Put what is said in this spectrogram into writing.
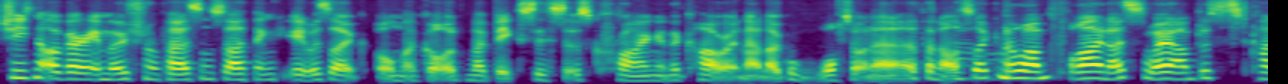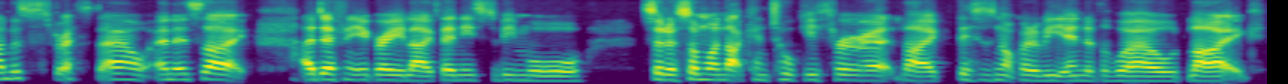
she's not a very emotional person, so I think it was like, oh my god, my big sister's crying in the car right now. Like what on earth? And I was like, no, I'm fine. I swear, I'm just kind of stressed out. And it's like I definitely agree. Like there needs to be more sort of someone that can talk you through it like this is not going to be the end of the world like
